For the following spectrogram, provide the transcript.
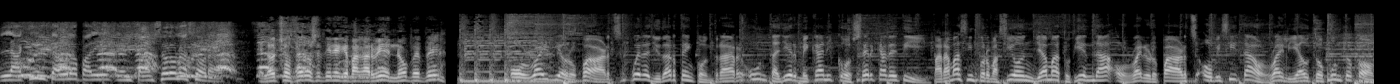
la quinta Europa League en tan solo unas horas. El 8-0 se tiene que pagar bien, ¿no, Pepe? O'Reilly Auto Parts puede ayudarte a encontrar un taller mecánico cerca de ti. Para más información, llama a tu tienda O'Reilly Auto Parts o visita oreillyauto.com.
